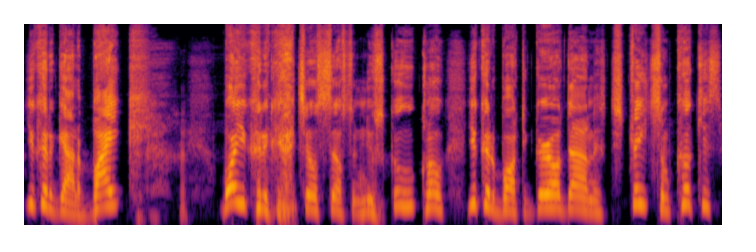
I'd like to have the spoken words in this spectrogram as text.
You could have got a bike. Boy, you could have got yourself some new school clothes. You could have bought the girl down the street some cookies.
